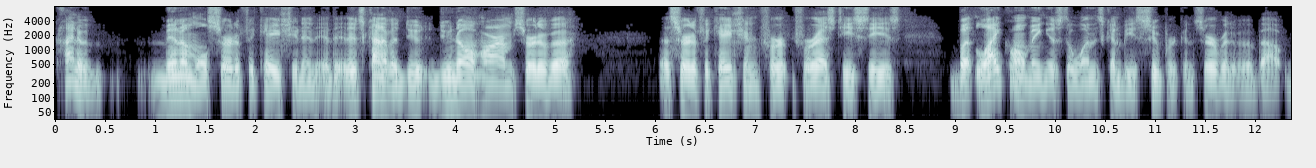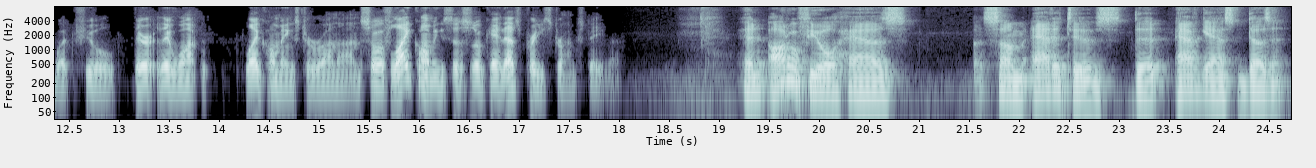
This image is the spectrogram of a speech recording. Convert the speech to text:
kind of minimal certification, and it, it's kind of a do, do no harm sort of a, a certification for for STCs. But Lycoming is the one that's going to be super conservative about what fuel they they want Lycomings to run on. So if Lycoming says okay, that's pretty strong statement. And auto fuel has uh, some additives that avgas doesn't.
